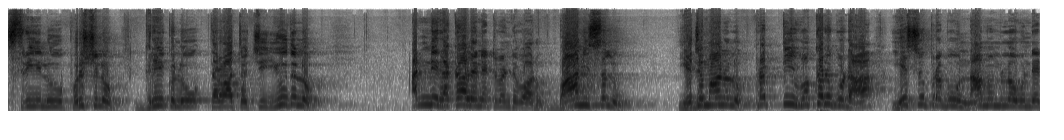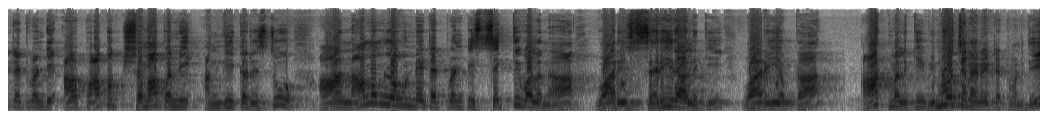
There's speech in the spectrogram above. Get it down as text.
స్త్రీలు పురుషులు గ్రీకులు తర్వాత వచ్చి యూదులు అన్ని రకాలైనటువంటి వారు బానిసలు యజమానులు ప్రతి ఒక్కరు కూడా యేసు ప్రభు నామంలో ఉండేటటువంటి ఆ పాప క్షమాపణని అంగీకరిస్తూ ఆ నామంలో ఉండేటటువంటి శక్తి వలన వారి శరీరాలకి వారి యొక్క ఆత్మలకి విమోచన అనేటటువంటిది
